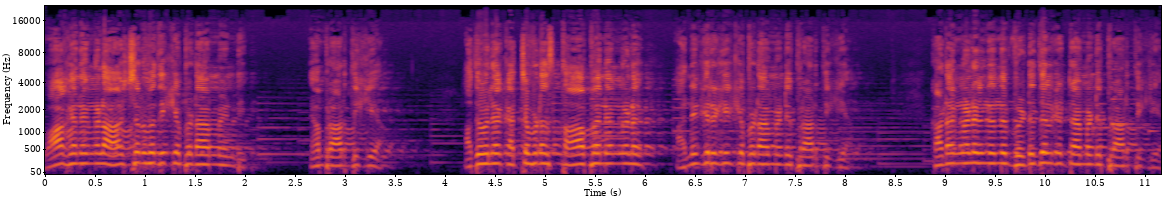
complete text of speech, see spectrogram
വാഹനങ്ങൾ ആശീർവദിക്കപ്പെടാൻ വേണ്ടി ഞാൻ പ്രാർത്ഥിക്കുക. അതുപോലെ കച്ചവട സ്ഥാപനങ്ങൾ അനുഗ്രഹിക്കപ്പെടാൻ വേണ്ടി പ്രാർത്ഥിക്കുക. കടങ്ങളിൽ നിന്ന് വിടുതൽ കിട്ടാൻ വേണ്ടി പ്രാർത്ഥിക്കുക.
